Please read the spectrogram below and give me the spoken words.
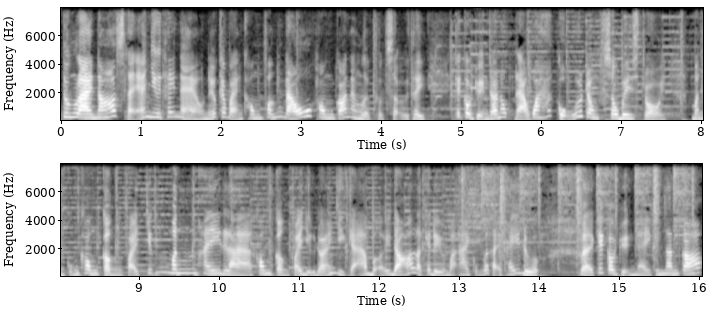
tương lai nó sẽ như thế nào nếu các bạn không phấn đấu không có năng lực thực sự thì cái câu chuyện đó nó đã quá cũ trong showbiz rồi mình cũng không cần phải chứng minh hay là không cần phải dự đoán gì cả, bởi đó là cái điều mà ai cũng có thể thấy được. Về cái câu chuyện này, kim thanh có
